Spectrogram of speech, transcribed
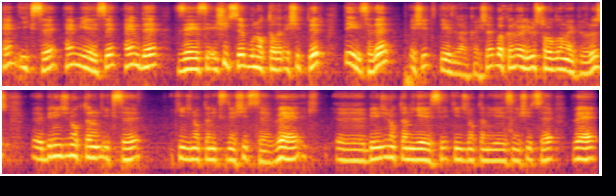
Hem x'i hem y'si hem de z'si eşitse bu noktalar eşittir. Değilse de eşit değildir arkadaşlar. Bakın öyle bir sorgulama yapıyoruz. Ee, Birinci noktanın x'i ikinci noktanın x'ine eşitse ve e, birinci noktanın y'si ikinci noktanın y'sine eşitse ve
